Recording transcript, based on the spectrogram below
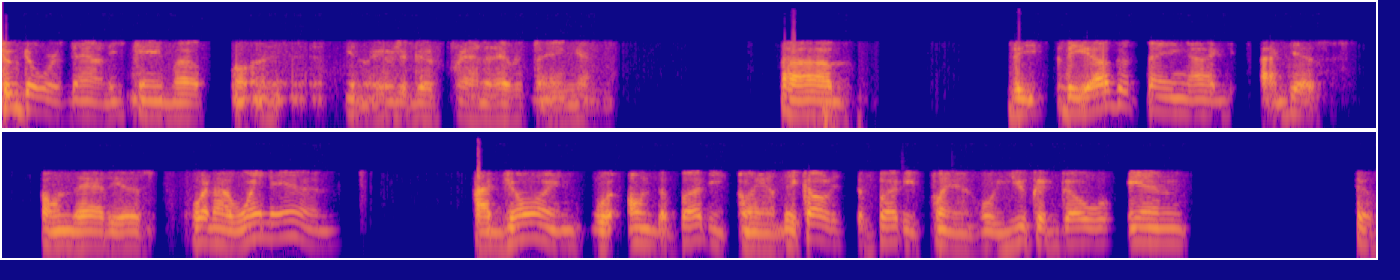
two doors down, he came up. uh, You know, he was a good friend and everything. And um, the the other thing I I guess on that is when I went in, I joined on the buddy plan. They call it the buddy plan, where you could go in to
